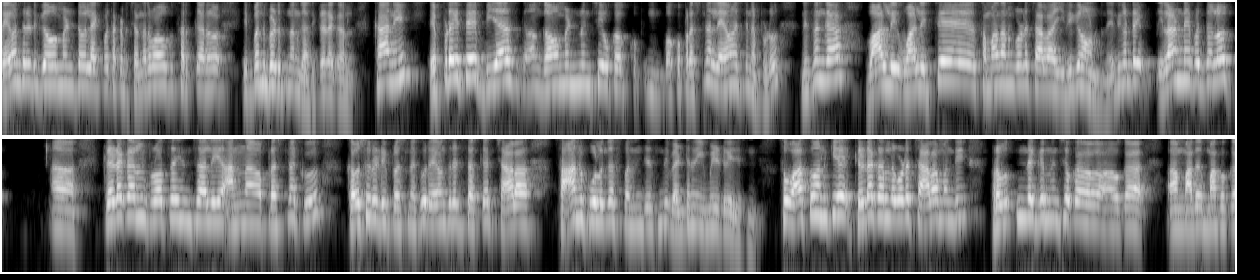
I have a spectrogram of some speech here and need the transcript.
రేవంత్ రెడ్డి గవర్నమెంట్ లేకపోతే అక్కడ చంద్రబాబు సర్కారు ఇబ్బంది పెడుతున్నాను కాదు క్రీడాకారులు. కానీ ఎప్పుడైతే బీఆర్ఎస్ గవర్నమెంట్ నుంచి ఒక ఒక ప్రశ్న లేవనెత్తినప్పుడు నిజంగా వాళ్ళు వాళ్ళు ఇచ్చే సమాధానం కూడా చాలా ఇదిగా ఉంటుంది. ఎందుకంటే ఇలాంటి నేపథ్యంలో క్రీడాకారులను ప్రోత్సహించాలి అన్న ప్రశ్నకు కౌశల్రెడ్డి ప్రశ్నకు రేవంత్ రెడ్డి సర్కార్ చాలా సానుకూలంగా స్పందించేసింది వెంటనే ఇమీడియట్గా చేసింది. సో వాస్తవానికి క్రీడాకారులు కూడా చాలామంది ప్రభుత్వం దగ్గర నుంచి ఒక ఒక మాకు ఒక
